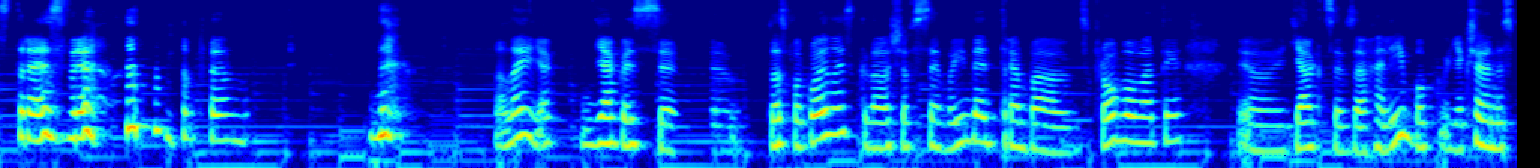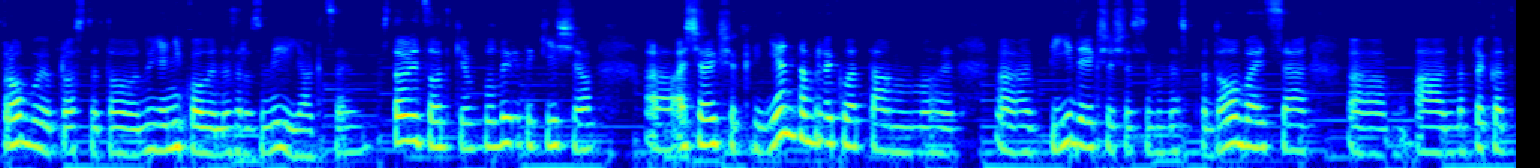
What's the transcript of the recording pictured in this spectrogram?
стрес, прям, напевно. Але як, якось е, заспокоїлась, сказала, що все вийде, треба спробувати. Е, Як це взагалі? Бо якщо я не спробую просто, то ну я ніколи не зрозумію, як це. 100% були такі, що а що якщо клієнт, наприклад, там е, е, піде, якщо щось йому не сподобається. А, наприклад,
